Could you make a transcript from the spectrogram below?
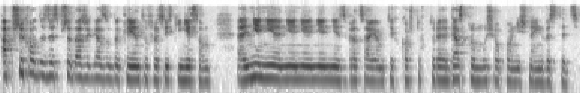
a przychody ze sprzedaży gazu do klientów rosyjskich nie są, nie, nie, nie, nie, nie, nie zwracają tych kosztów, które Gazprom musiał ponieść na inwestycje.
